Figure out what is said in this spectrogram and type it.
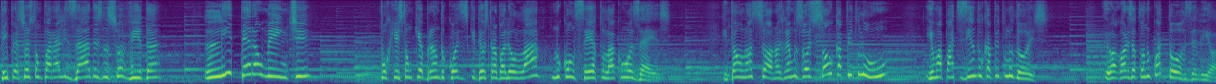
Tem pessoas que estão paralisadas na sua vida, literalmente, porque estão quebrando coisas que Deus trabalhou lá no concerto, lá com Oséias. Então, nós só, nós lemos hoje só o capítulo 1 e uma partezinha do capítulo 2. Eu agora já estou no 14 ali, ó.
